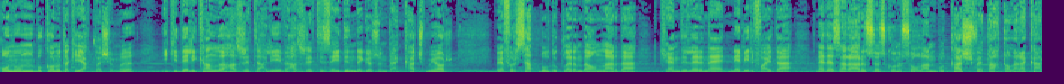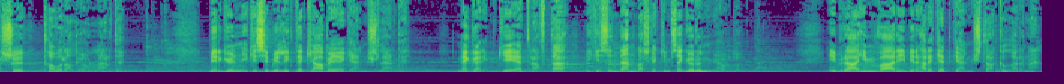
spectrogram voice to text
Onun bu konudaki yaklaşımı iki delikanlı Hazreti Ali ve Hazreti Zeyd'in de gözünden kaçmıyor ve fırsat bulduklarında onlar da kendilerine ne bir fayda ne de zararı söz konusu olan bu taş ve tahtalara karşı tavır alıyorlardı. Bir gün ikisi birlikte Kabe'ye gelmişlerdi. Ne garip ki etrafta ikisinden başka kimse görünmüyordu. İbrahim vari bir hareket gelmişti akıllarına.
